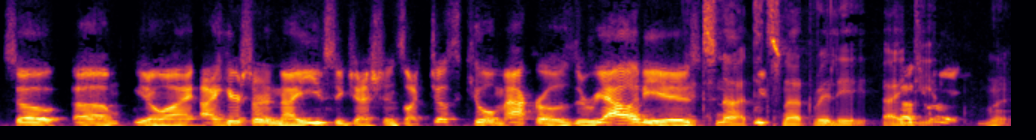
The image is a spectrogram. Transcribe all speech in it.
So, um, you know, I, I, hear sort of naive suggestions like just kill macros. The reality is it's not. We, it's not really ideal. Right.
